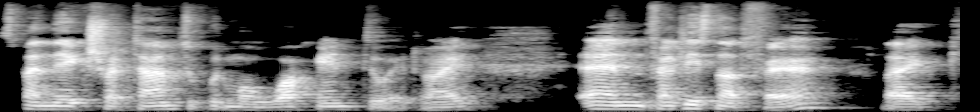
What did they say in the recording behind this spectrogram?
spend the extra time to put more work into it, right? And frankly, it's not fair. Like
